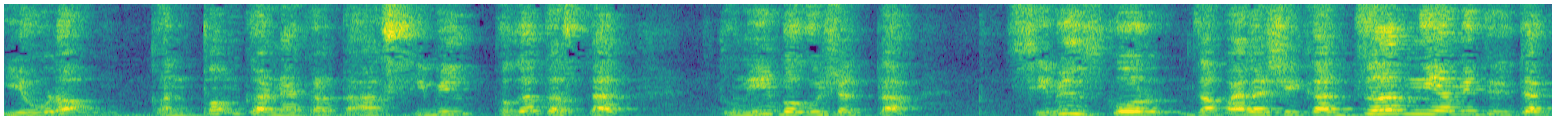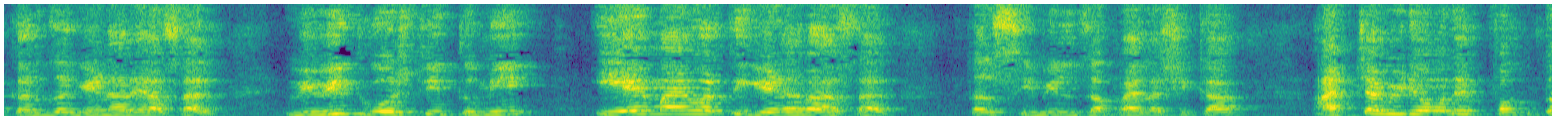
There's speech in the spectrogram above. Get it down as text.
एवढं कन्फर्म करण्याकरता सिव्हिल बघत असतात. तुम्ही बघू शकता. सिव्हिल स्कोर जपायला शिका. जर नियमितरित्या कर्ज घेणारे असाल विविध गोष्टी तुम्ही ईएमआय वरती घेणार असाल तर सिव्हिल जपायला शिका. आजच्या व्हिडिओमध्ये फक्त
